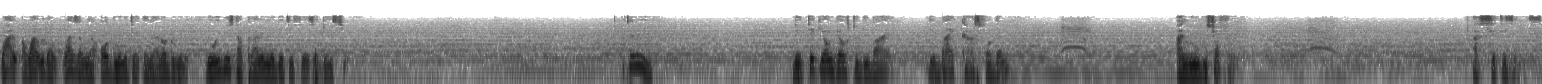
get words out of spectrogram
Why, why, would that, why is that we are all doing it and you are not doing it? They will even start planning negative things against you. I'm telling you. They take young girls to Dubai, they buy cars for them, and we will be suffering as citizens.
